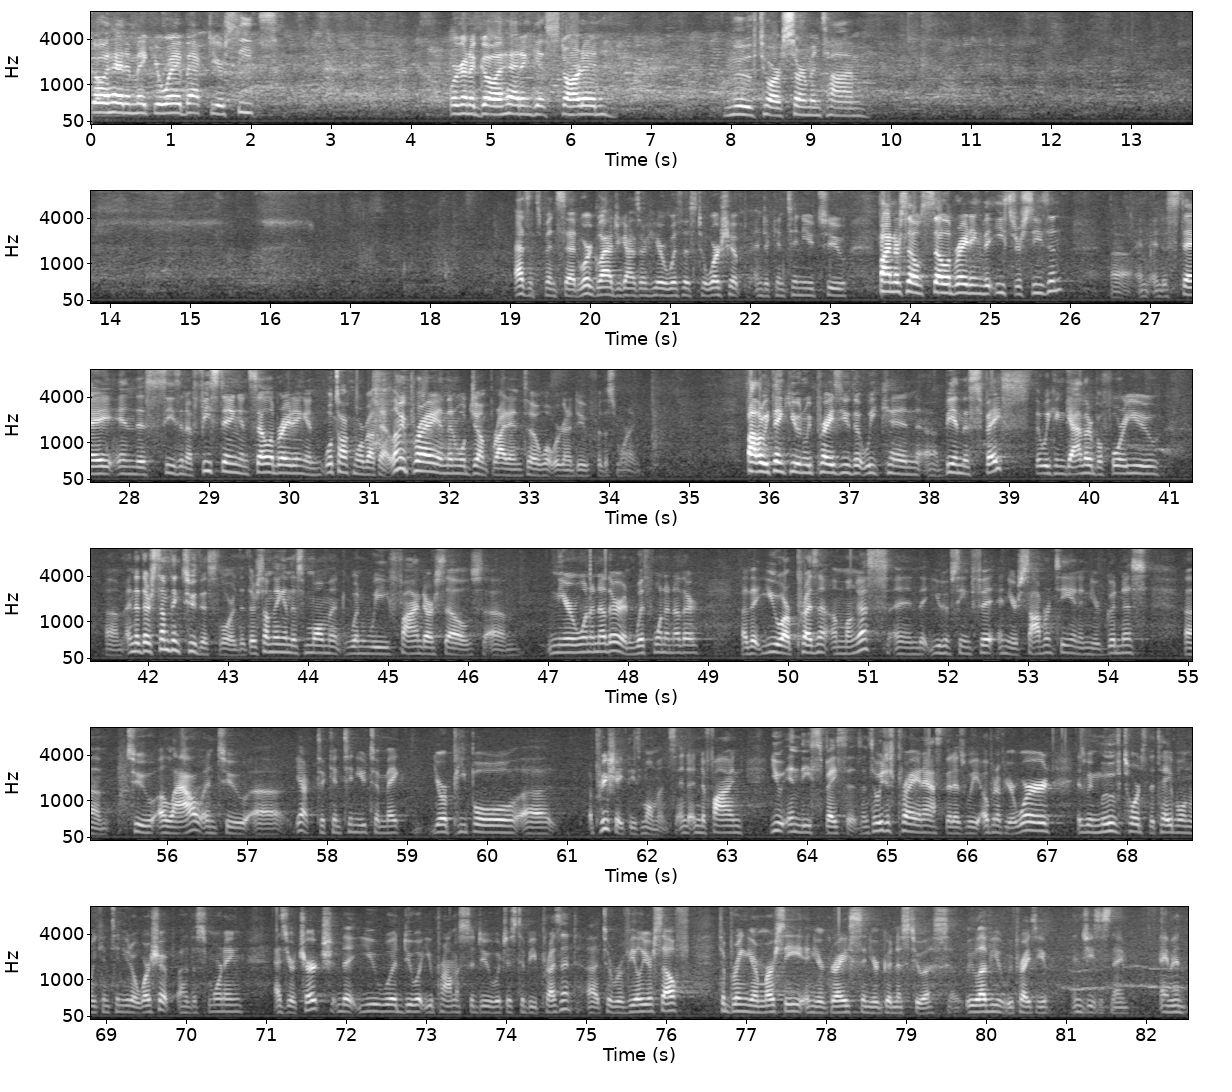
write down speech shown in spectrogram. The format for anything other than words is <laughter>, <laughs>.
Go ahead and make your way back to your seats. We're going to go ahead and get started. Move to our sermon time. As it's been said, we're glad you guys are here with us to worship and to continue to find ourselves celebrating the Easter season uh, and, and to stay in this season of feasting and celebrating. And we'll talk more about that. Let me pray, and then we'll jump right into what we're going to do for this morning. Father, we thank you and we praise you that we can uh, be in this space, that we can gather before you, um, and that there's something to this, Lord, that there's something in this moment when we find ourselves um, near one another and with one another, uh, that you are present among us and that you have seen fit in your sovereignty and in your goodness um, to allow and to uh, yeah to continue to make your people uh, appreciate these moments and, and to find you in these spaces. And so we just pray and ask that as we open up your word, as we move towards the table and we continue to worship uh, this morning as your church, that you would do what you promised to do, which is to be present, uh, to reveal yourself, to bring your mercy and your grace and your goodness to us. We love you. We praise you. In Jesus' name, amen.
